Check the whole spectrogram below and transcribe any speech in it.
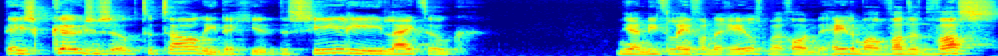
deze keuzes ook totaal niet. Dat je, de serie lijkt ook, ja, niet alleen van de rails, maar gewoon helemaal wat het was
